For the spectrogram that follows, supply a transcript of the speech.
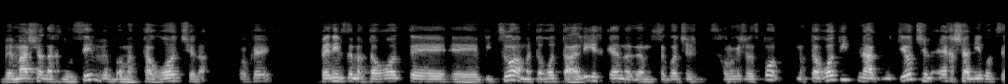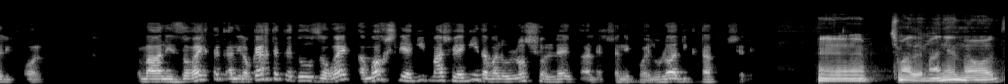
במה שאנחנו עושים ובמטרות שלה, אוקיי? בין אם זה מטרות אה, אה, ביצוע, מטרות תהליך, כן, אז המושגות שיש בפסיכולוגיה של הספורט, מטרות התנהגותיות של איך שאני רוצה לפעול. כלומר, אני זורק, אני לוקח את הכדור, זורק, המוח שלי יגיד מה שהוא יגיד, אבל הוא לא שולט על איך שאני פועל, הוא לא הדיקטטור שלי. תשמע, זה מעניין מאוד.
